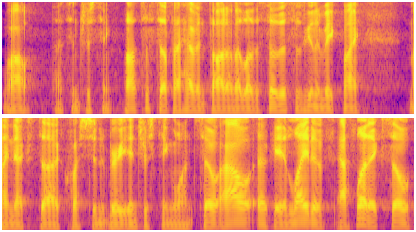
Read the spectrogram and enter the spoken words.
Wow, that's interesting. Lots of stuff I haven't thought of. I love this. So this is going to make my my next uh, question a very interesting one. So how? Okay, in light of athletics, so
